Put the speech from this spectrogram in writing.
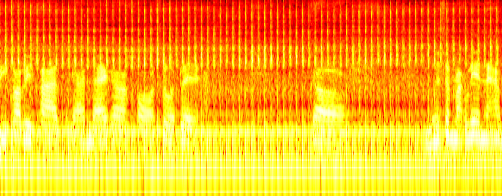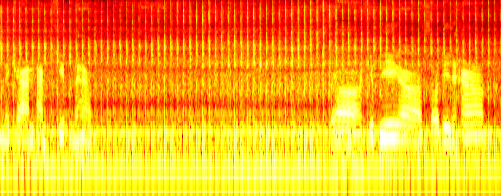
มีข้อผิดพลาดประการใดก็ขอโทษด้วยนะครับ ก็มือสมัครเล่นนะครับในการทำคลิปนะครับ ก็คลิปนี้ก็สวัสดีนะครับ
